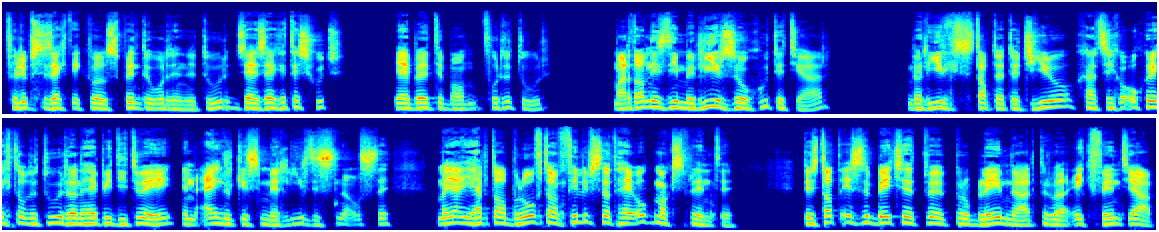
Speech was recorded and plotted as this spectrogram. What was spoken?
Philipsen zegt, ik wil sprinter worden in de Tour. Zij zeggen, het is goed, jij bent de man voor de Tour. Maar dan is die Merlier zo goed dit jaar. Merlier stapt uit de Giro, gaat zich ook richten op de Tour. Dan heb je die twee. En eigenlijk is Merlier de snelste. Maar ja, je hebt al beloofd aan Philips dat hij ook mag sprinten. Dus dat is een beetje het eh, probleem daar. Terwijl ik vind, ja,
